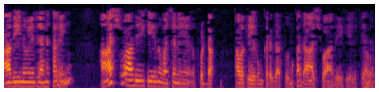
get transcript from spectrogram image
ආදීනවයට යන්න කලින් ආස්වාදය කියන වචනය පොඩ්ඩක් තව තේරුම් කරගත්තොත් මොකද ආස්වාදය කියලා කියන්නේ?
